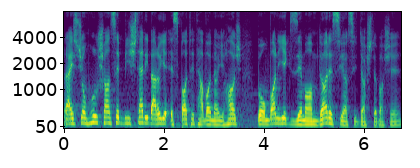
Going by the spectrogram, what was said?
رئیس جمهور شانس بیشتری برای اثبات تواناییهاش به عنوان یک زمامدار سیاسی داشته باشه؟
